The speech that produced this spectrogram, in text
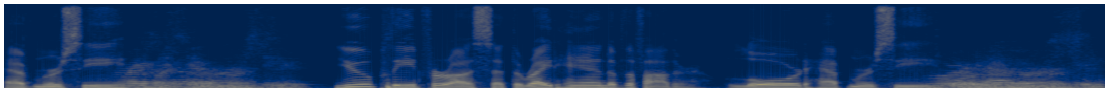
have mercy. Christ, have mercy. You plead for us at the right hand of the Father. Lord, have mercy. Lord, have mercy.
